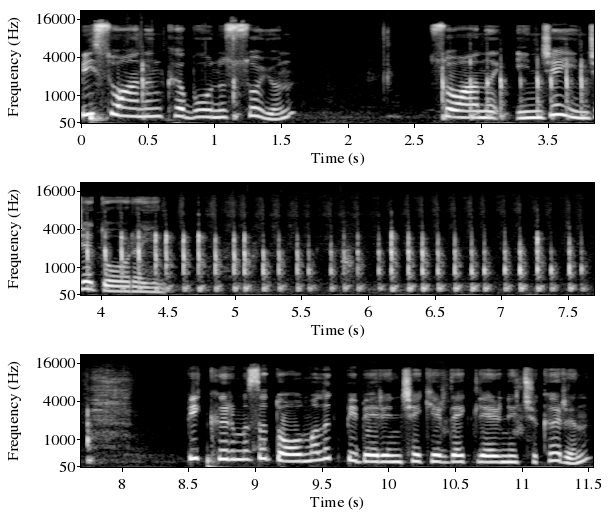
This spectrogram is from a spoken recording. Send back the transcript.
Bir soğanın kabuğunu soyun. Soğanı ince ince doğrayın. Bir kırmızı dolmalık biberin çekirdeklerini çıkarın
